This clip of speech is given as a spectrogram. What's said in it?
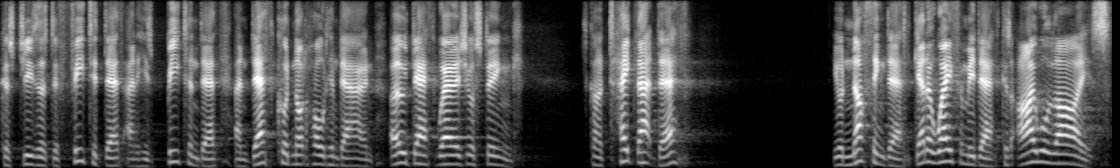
because Jesus defeated death, and he's beaten death, and death could not hold him down. Oh, death, where is your sting? It's kind of take that, death. You're nothing, death. Get away from me, death, because I will rise.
